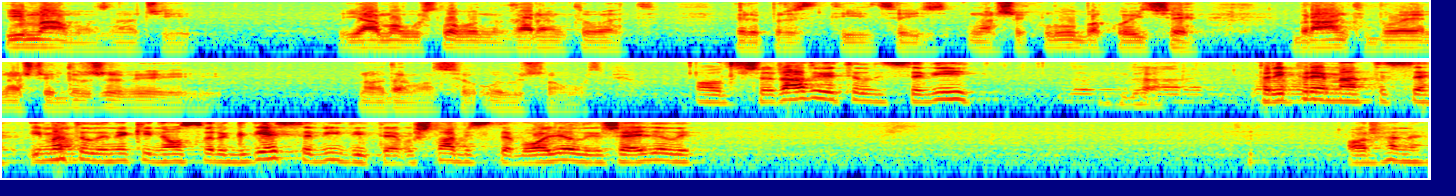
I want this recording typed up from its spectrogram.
Imamo, znači, ja mogu slobodno garantovati reprezentativce iz našeg kluba koji će braniti boje naše države i nadamo se odličnom uspjehu. Odlično. Radujete li se vi? Da. Pripremate se? Imate li neki nosvar? Gdje se vidite? Evo šta biste voljeli, željeli? Orhane?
